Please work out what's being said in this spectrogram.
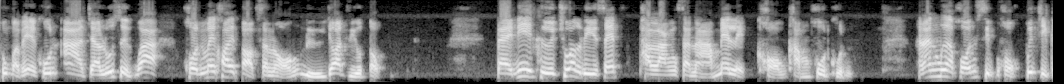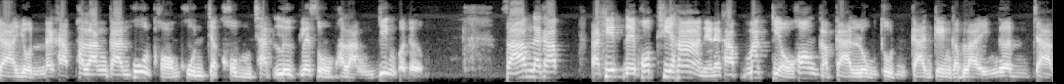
ทุกประเภทคุณอาจจะรู้สึกว่าคนไม่ค่อยตอบสนองหรือยอดวิวตก แต่นี่คือช่วงรีเซ็ตพลังสนามแม่เหล็กของคำพูดคุณ ฉะนั้นเมื่อพ้น 16 พฤศจิกายนนะครับ พลังการพูดของคุณจะคมชัดลึกและทรงพลังยิ่งกว่าเดิม 3. นะครับอาทิตย์ในภพที่5เนี่ยนะครับมักเกี่ยวข้องกับการลงทุนการเก็งกำไรเงินจาก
